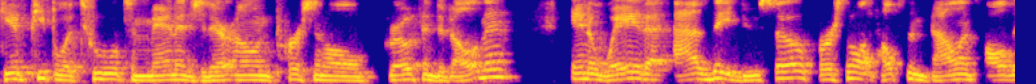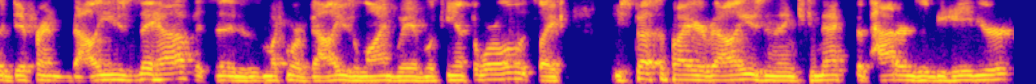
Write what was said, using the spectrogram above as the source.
give people a tool to manage their own personal growth and development in a way that as they do so first of all it helps them balance all the different values they have it's a, it's a much more values aligned way of looking at the world it's like you specify your values and then connect the patterns of behavior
